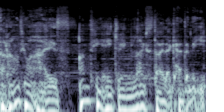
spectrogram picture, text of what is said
Radio Eyes Anti-Aging Lifestyle Academy.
